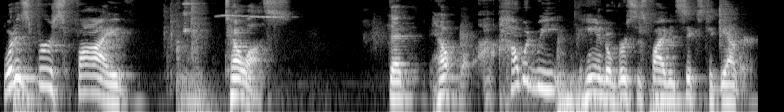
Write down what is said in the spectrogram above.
what does verse 5 tell us? That help, how would we handle verses 5 and 6 together?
